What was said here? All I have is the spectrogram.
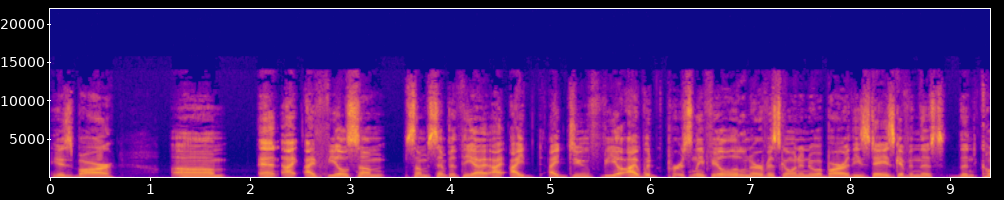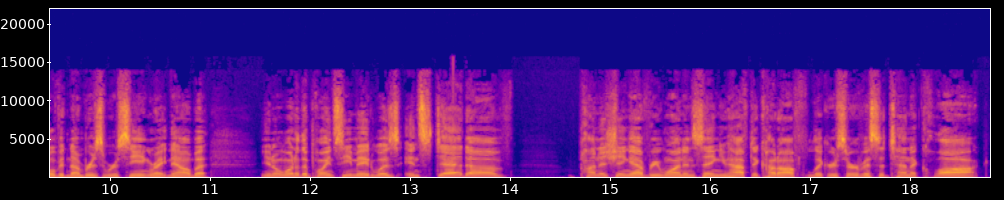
his bar. Um, and I, I feel some, some sympathy. I, I- I, do feel, I would personally feel a little nervous going into a bar these days, given this, the COVID numbers we're seeing right now. But, you know, one of the points he made was instead of punishing everyone and saying you have to cut off liquor service at 10 o'clock,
